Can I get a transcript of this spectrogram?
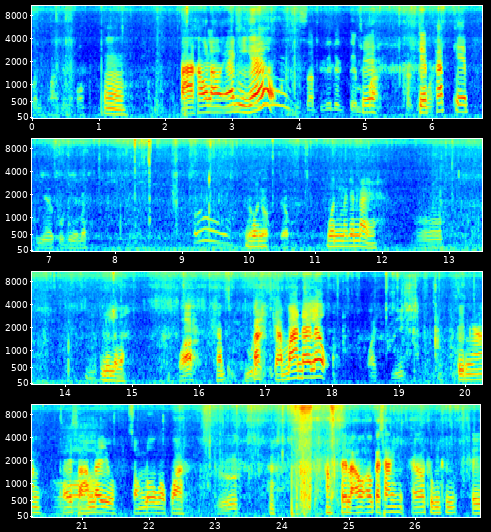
มันปลาเต็มของอืมปลาเขาเราแอกอีกแล้วสัตว์ก็เต็มโอเคปากคัเก็บครับ เก็บเนี่ยสุดนี่ไหมวนเดี๋ยวเดี๋ยววนมาจนได้อ๋อรุ่นแล้ววะปลา ครับดูไปได้กลับบ้านได้แล้ว ไปนี่ ติดงานไซส์สามได้อยู่สองโลกว่ากว่าเออเอาใส่แล้วเอาเอากระชังเอาถุงถึงเอย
